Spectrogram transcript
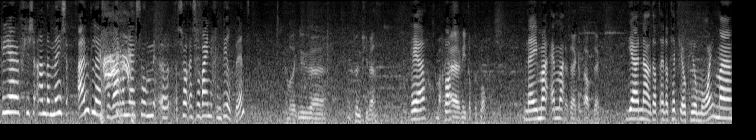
kun jij eventjes aan de mensen uitleggen waarom jij zo, uh, zo, zo weinig in beeld bent? Omdat ik nu uh, in functie ben. Ja, Dan mag ik eigenlijk niet op de vlog. Nee, maar, en maar... Tenzij ik het afdek. Ja, nou, dat, en dat heb je ook heel mooi. Maar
